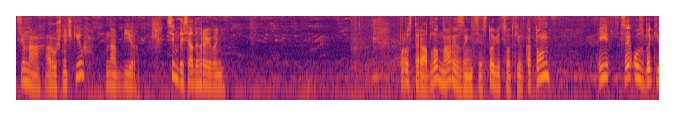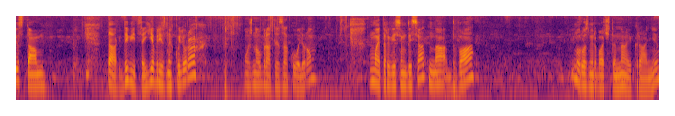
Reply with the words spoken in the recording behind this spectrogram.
Ціна рушничків, набір 70 гривень. Простирадло на резинці 100% катон. І це Узбекистан. Так, дивіться, є в різних кольорах. Можна обрати за кольором. Метр вісімдесят на 2. Ну, розмір бачите на екрані.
